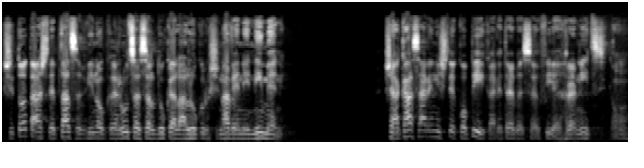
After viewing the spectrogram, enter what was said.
și tot a așteptat să vină o căruță să-l ducă la lucru și n-a venit nimeni. Și acasă are niște copii care trebuie să fie hrăniți, nu?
